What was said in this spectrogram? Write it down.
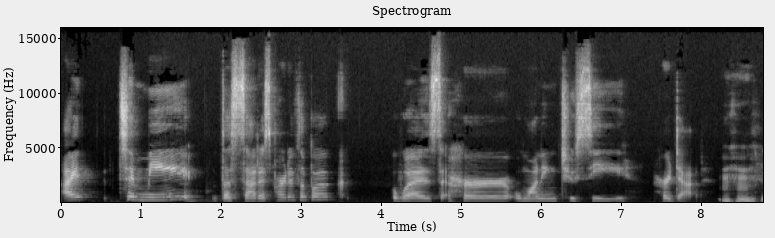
I, to me, the saddest part of the book was her wanting to see her dad. Mm-hmm.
